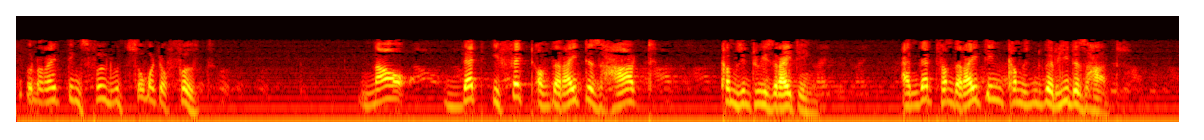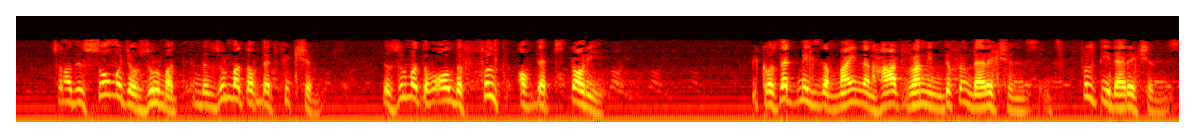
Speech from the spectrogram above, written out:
They're going to write things filled with so much of filth. Now, that effect of the writer's heart comes into his writing. And that from the writing comes into the reader's heart. So now there's so much of zulmat, in the zulmat of that fiction the zulmat of all the filth of that story. Because that makes the mind and heart run in different directions, it's filthy directions.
